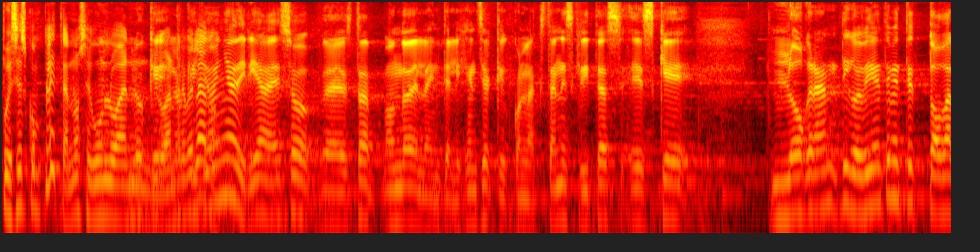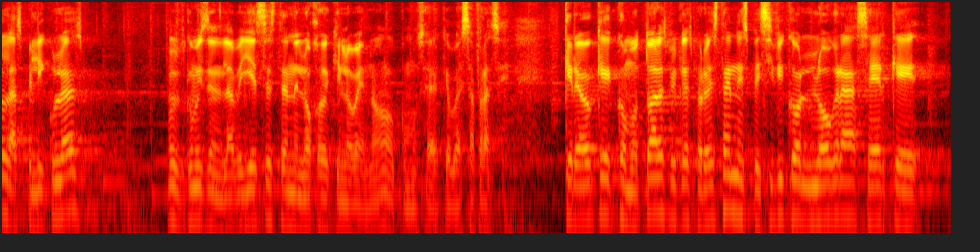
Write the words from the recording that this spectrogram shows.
pues es completa, ¿no? Según lo han, Lo que, lo han lo que revelado. yo añadiría a eso, a esta onda de la inteligencia que, con la que están escritas, es que logran, digo, evidentemente todas las películas, pues como dicen, la belleza está en el ojo de quien lo ve, ¿no? O como sea que va esa frase. Creo que como todas las películas, pero esta en específico logra hacer que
